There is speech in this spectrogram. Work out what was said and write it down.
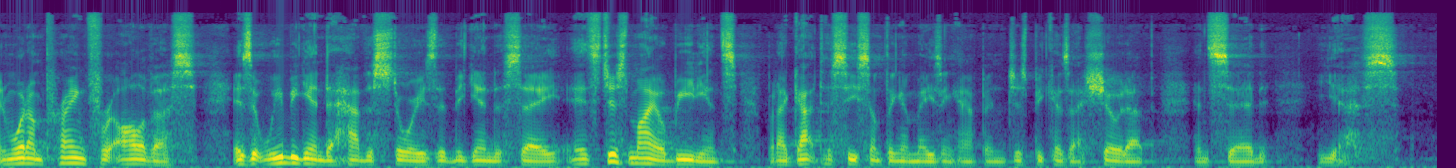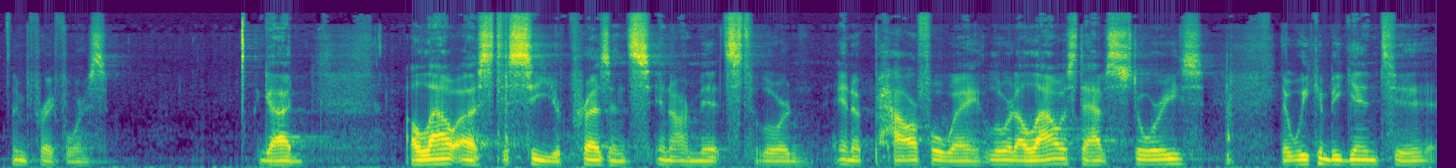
And what I'm praying for all of us is that we begin to have the stories that begin to say, it's just my obedience, but I got to see something amazing happen just because I showed up and said yes. Let me pray for us. God, allow us to see your presence in our midst, Lord, in a powerful way. Lord, allow us to have stories that we can begin to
